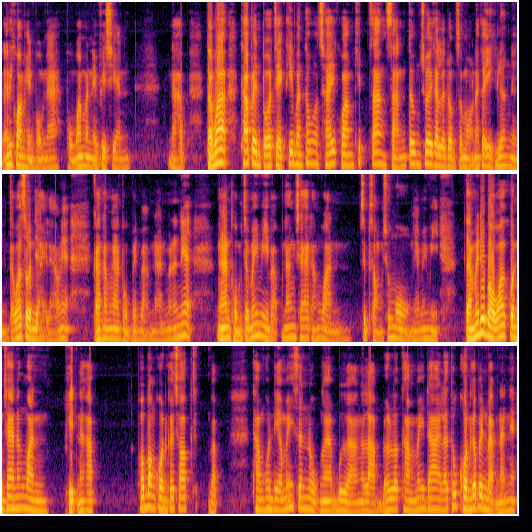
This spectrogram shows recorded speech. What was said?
อันนี้ความเห็นผมนะ ผมว่ามัน efficient นะครับ แต่ว่าถ้าเป็นโปรเจกต์ที่มันต้องใช้ความคิดสร้างสรรค์ต้องช่วยกันระดมสมองนั่นก็อีกเรื่องหนึ่ง แต่ว่าส่วนใหญ่แล้วเนี่ยการทำงานผมเป็นแบบนั้นเพราะนั้นเนี่ยงานผมจะไม่มีแบบนั่งแช่ทั้งวัน 12 ชั่วโมงเนี่ยไม่มี แต่ไม่ได้บอกว่าคนแช่ทั้งวันผิดนะครับ เพราะบางคนก็ชอบแบบทำคนเดียวไม่สนุกอะเบื่อหลับแล้วเราทำไม่ได้แล้วทุกคนก็เป็นแบบนั้นเนี่ย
